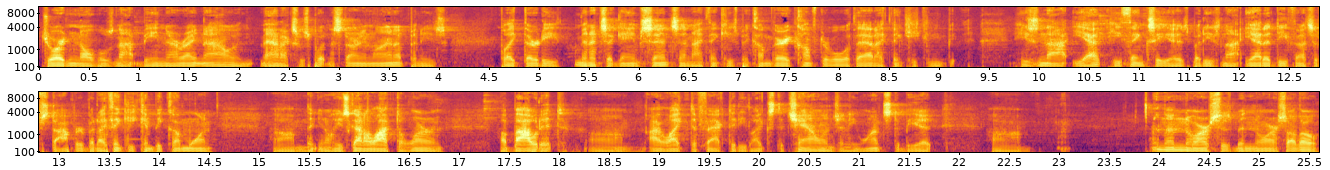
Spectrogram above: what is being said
Jordan Nobles not being there right now, and Maddox was put in the starting lineup, and he's played 30 minutes a game since, and I think he's become very comfortable with that. I think he can. Be, he's not yet. He thinks he is, but he's not yet a defensive stopper. But I think he can become one. Um, that you know, he's got a lot to learn about it. Um, I like the fact that he likes the challenge and he wants to be it. Um, and then Norris has been Norris, although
